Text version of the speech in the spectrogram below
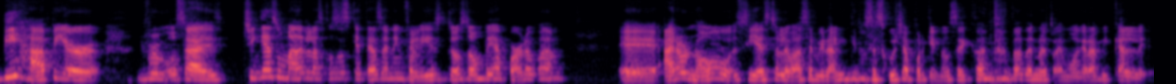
Be happier o sea, chingue a su madre las cosas que te hacen infeliz, just don't be a part of them. Eh, I don't know si esto le va a servir a alguien que nos escucha porque no sé cuánto de nuestra demográfica le,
